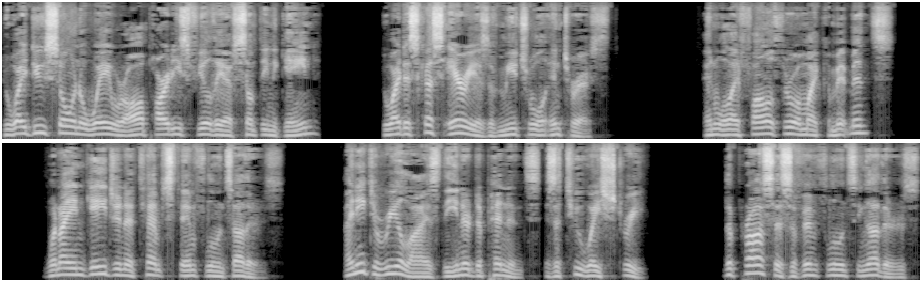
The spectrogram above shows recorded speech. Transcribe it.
do I do so in a way where all parties feel they have something to gain? Do I discuss areas of mutual interest? And will I follow through on my commitments? When I engage in attempts to influence others, I need to realize the interdependence is a two-way street. The process of influencing others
